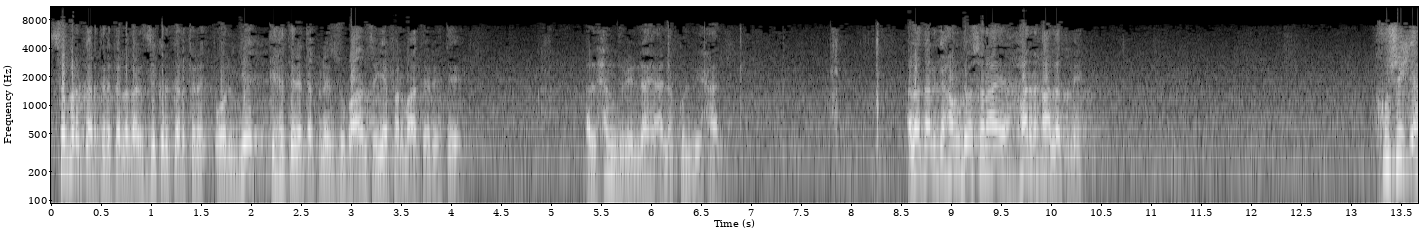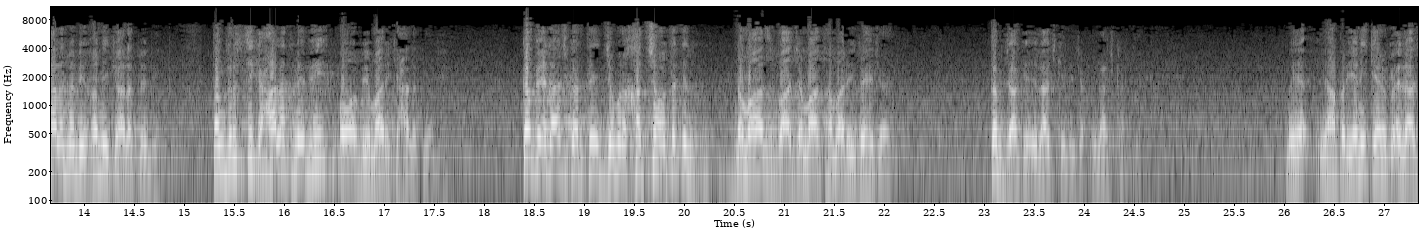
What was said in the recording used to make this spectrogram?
صبر کرتے رہتے اللہ تعالیٰ ذکر کرتے رہتے اور یہ کہتے رہتے، اپنے زبان سے یہ فرماتے رہتے الحمد للہ حال۔ اللہ تعالیٰ کے حمد و سنائے ہر حالت میں، خوشی کی حالت میں بھی، غمی کی حالت میں بھی، تندرستی کی حالت میں بھی اور بیماری کی حالت میں بھی۔ کب علاج کرتے؟ جب انہیں خدشہ ہوتا کہ نماز با جماعت ہماری رہ جائے، تب جا کے علاج کے لیے علاج کرتے۔ میں یہاں پر یہ نہیں کہہ رہا کہ علاج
